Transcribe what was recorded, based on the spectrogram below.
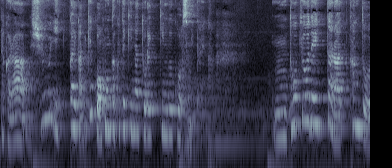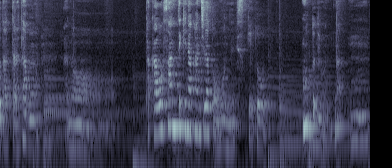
だから週1回かな結構本格的なトレッキングコースみたいな、うん、東京で行ったら関東だったら多分あの高尾山的な感じだと思うんですけどもっとでもな、うん。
